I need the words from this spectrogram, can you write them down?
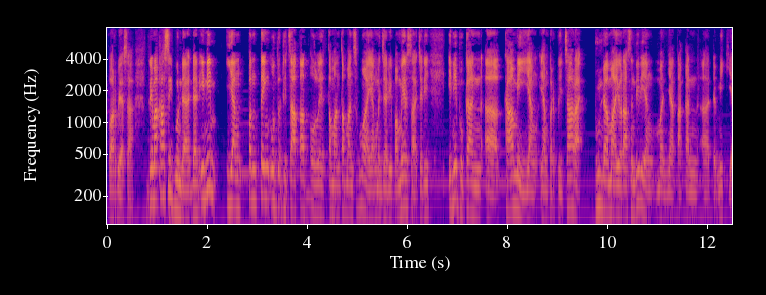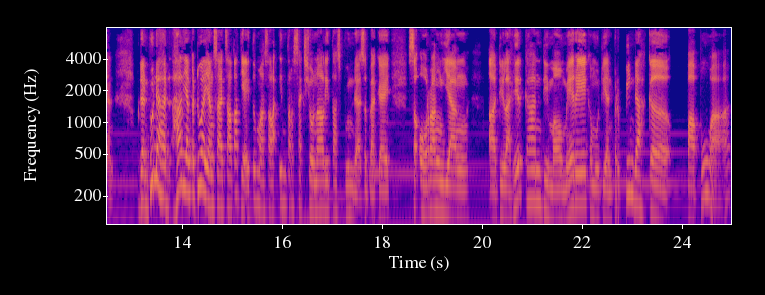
Luar biasa. Terima kasih Bunda. Dan ini yang penting untuk dicatat oleh teman-teman semua yang menjadi pemirsa. Jadi ini bukan uh, kami yang yang berbicara, Bunda Mayora sendiri yang menyatakan uh, demikian. Dan Bunda hal yang kedua yang saya catat yaitu masalah interseksionalitas Bunda sebagai seorang yang uh, dilahirkan di Maumere kemudian berpindah ke Papua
